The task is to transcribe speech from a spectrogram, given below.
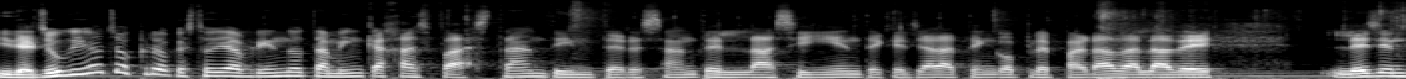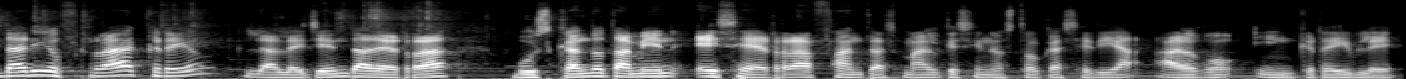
Y de Yu-Gi-Oh! yo creo que estoy abriendo también cajas bastante interesantes. La siguiente, que ya la tengo preparada, la de Legendario Ra, creo, la leyenda de Ra, buscando también ese Ra fantasmal que si nos toca sería algo increíble.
